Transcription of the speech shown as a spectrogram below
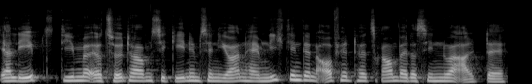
erlebt, die mir erzählt haben, sie gehen im Seniorenheim nicht in den Aufenthaltsraum, weil da sind nur alte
